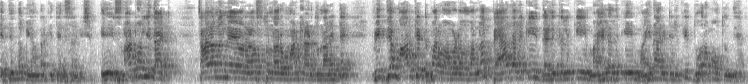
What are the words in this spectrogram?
ఎత్తిందో మీ అందరికీ తెలిసిన విషయం. ఇది ఇట్స్ నాట్ ఓన్లీ దాట్ చాలామంది ఏమో రాస్తున్నారు మాట్లాడుతున్నారంటే విద్య మార్కెట్ పరం అవ్వడం వల్ల పేదలకి దళితులకి మహిళలకి మైనారిటీలకి దూరం అవుతుంది అని.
